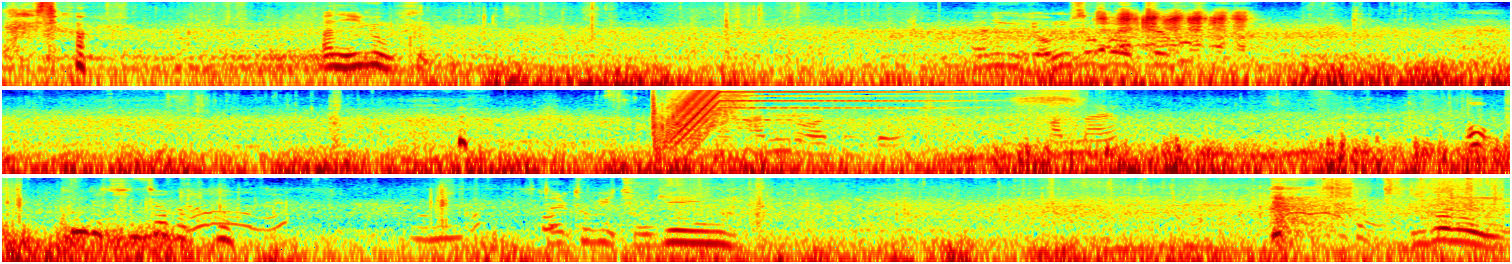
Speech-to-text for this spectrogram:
그래서 아니 이거 무슨 아니 이거 염소가 있다고? 아닌 것 같은데. 맞나요? 어? 근데 진짜 같아. 발톱이 두 개인. 이거는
